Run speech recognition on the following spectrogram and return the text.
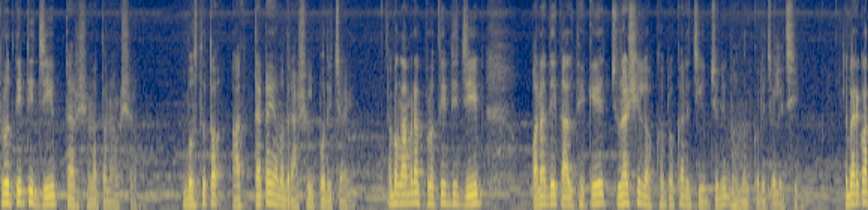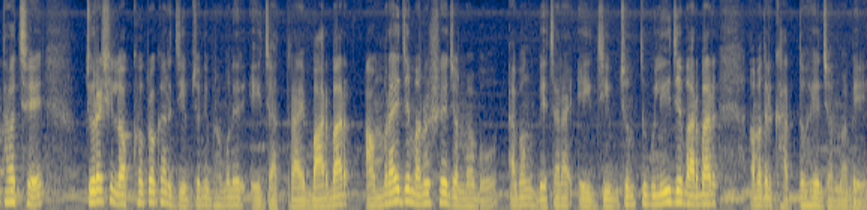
প্রতিটি জীব তার সনাতন অংশ। বস্তুত আত্মাটাই আমাদের আসল পরিচয়। এবং আমরা প্রতিটি জীব অনাদিকাল থেকে চুরাশি লক্ষ প্রকার জীবজনী ভ্রমণ করে চলেছি। এবার কথা হচ্ছে, চুরাশি লক্ষ প্রকার জীবজনী ভ্রমণের এই যাত্রায় বারবার আমরাই যে মানুষ হয়ে জন্মাবো এবং বেচারা এই জীবজন্তুগুলিই যে বারবার আমাদের খাদ্য হয়ে জন্মাবে,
